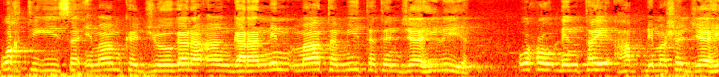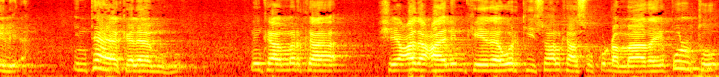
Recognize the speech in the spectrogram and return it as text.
waqtigiisa imaamka joogana aan garanin maata miitatan jaahiliya wuxuu dhintay habdhimasho jaahili ah intahaa kalaamuhu ninkaa markaa shiicada caalimkeeda warkiisu halkaasuu ku dhammaaday qultu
